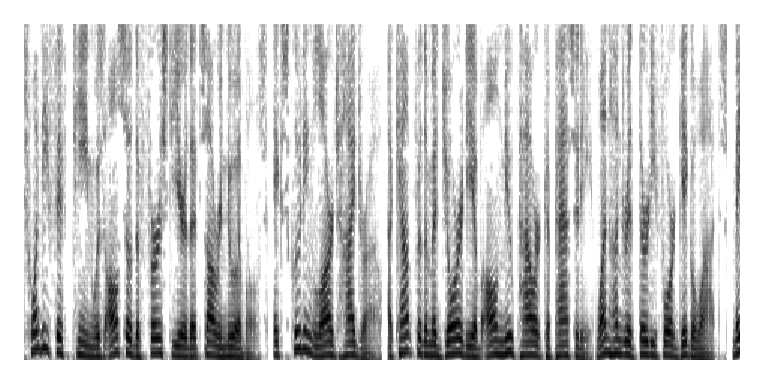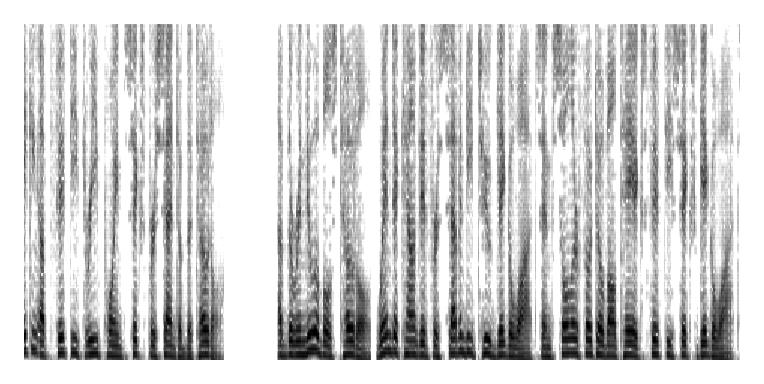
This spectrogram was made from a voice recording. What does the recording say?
2015 was also the first year that saw renewables, excluding large hydro, account for the majority of all new power capacity 134 gigawatts, making up 53.6% of the total. Of the renewables total, wind accounted for 72 gigawatts and solar photovoltaics 56 gigawatts,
